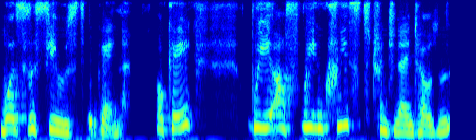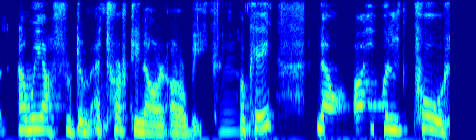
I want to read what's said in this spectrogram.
was refused again. Okay, we off, we increased twenty nine thousand and we offered them a thirteen hour hour week. Mm. Okay, now I will quote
